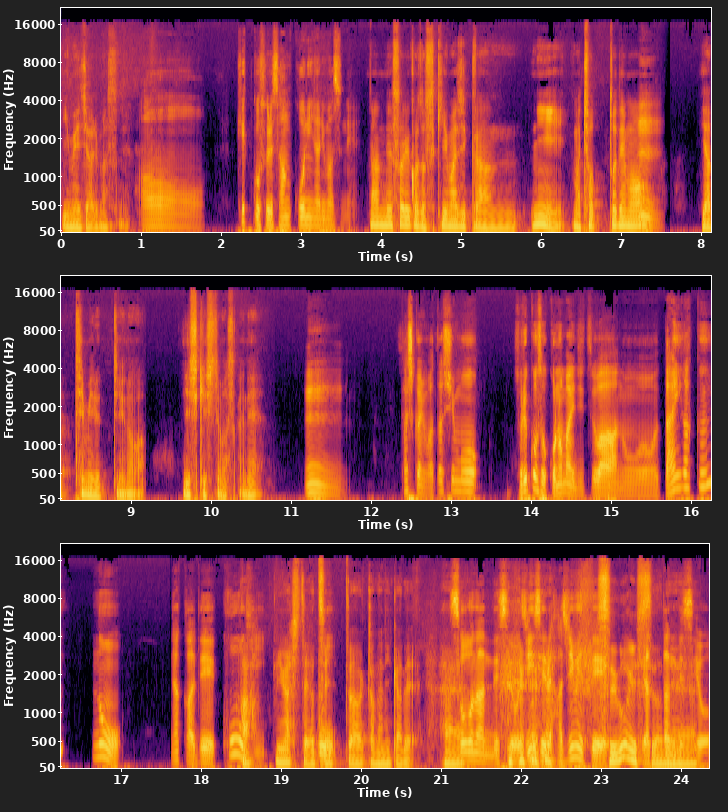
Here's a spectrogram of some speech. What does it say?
イメージありますね。ああ。結構それ参考になりますね。なんでそれこそ隙間時間に、まあちょっとでうもん。やってみるっていうのは意識してますかね。うん。確かに私も、それこそこの前実は、あの、大学の中で講あ義、見ましたよ。ツイッターか何かで。はい。そうなんですよ。人生で初めて すごい。やったんですよ。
